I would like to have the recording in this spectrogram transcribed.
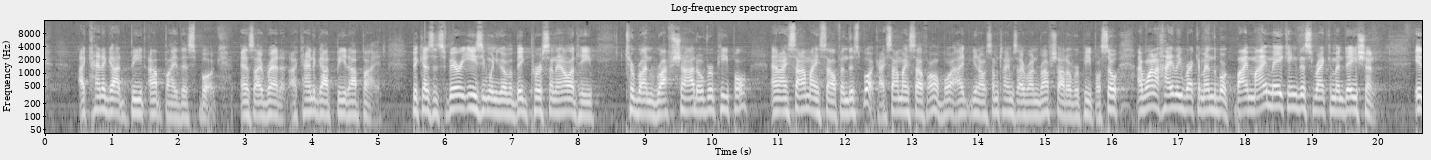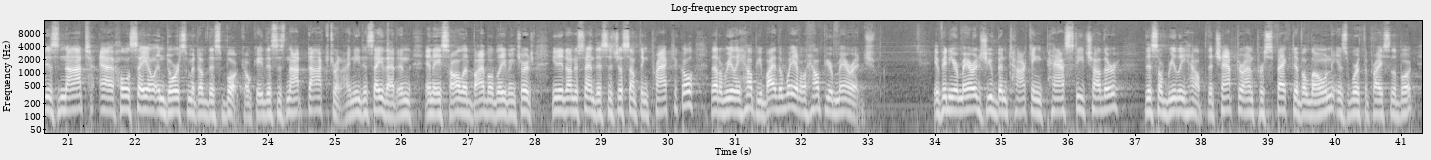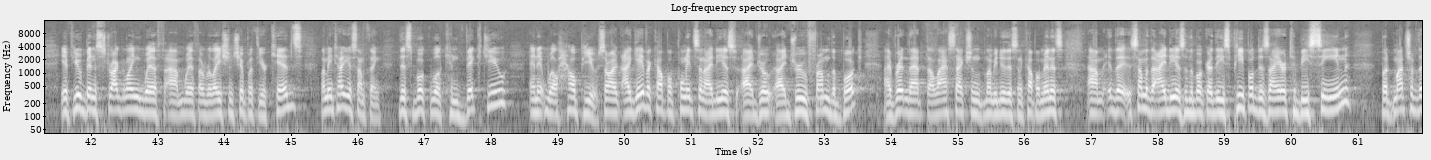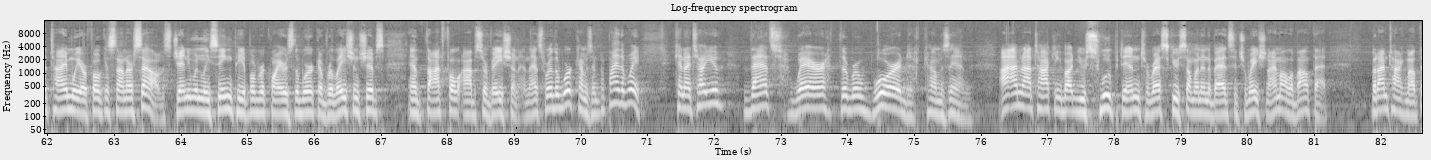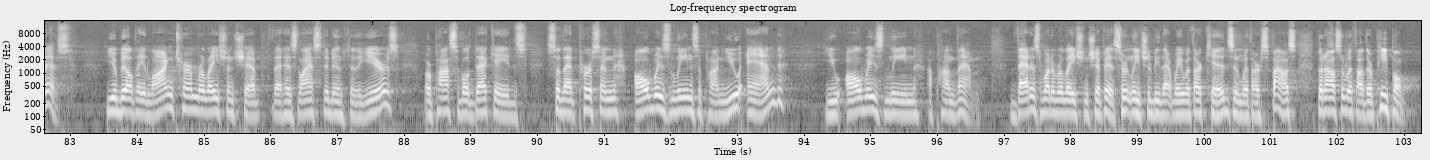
I kind of got beat up by this book as I read it. I kind of got beat up by it. Because it's very easy when you have a big personality to run roughshod over people. And I saw myself in this book. I saw myself, oh boy, I, you know, sometimes I run roughshod over people. So I want to highly recommend the book. By my making this recommendation, it is not a wholesale endorsement of this book, okay? This is not doctrine. I need to say that in, in a solid Bible believing church. You need to understand this is just something practical that'll really help you. By the way, it'll help your marriage. If in your marriage you've been talking past each other, this will really help. The chapter on perspective alone is worth the price of the book. If you've been struggling with, um, with a relationship with your kids, let me tell you something. This book will convict you and it will help you. So I, I gave a couple points and ideas I drew, I drew from the book. I've written that the last section. Let me do this in a couple minutes. Um, the, some of the ideas in the book are these people desire to be seen but much of the time we are focused on ourselves. Genuinely seeing people requires the work of relationships and thoughtful observation, and that's where the work comes in. But by the way, can I tell you, that's where the reward comes in. I'm not talking about you swooped in to rescue someone in a bad situation. I'm all about that. But I'm talking about this. You built a long term relationship that has lasted into the years or possible decades so that person always leans upon you and you always lean upon them. That is what a relationship is. Certainly, it should be that way with our kids and with our spouse, but also with other people.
